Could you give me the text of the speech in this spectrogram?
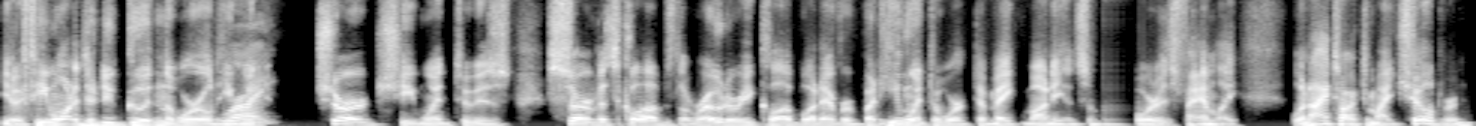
You know, if he wanted to do good in the world, he right. went to church, he went to his service clubs, the Rotary Club, whatever, but he went to work to make money and support his family. When I talk to my children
